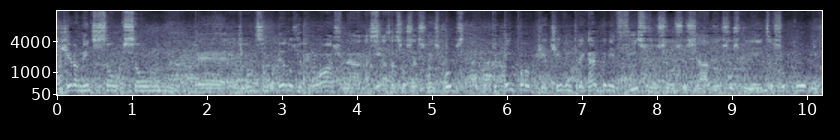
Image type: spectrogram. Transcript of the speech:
que geralmente são, são é, digamos, são modelos de negócio, né, as, as, associações, clubes, que têm por objetivo entregar benefícios aos seus associados, aos seus clientes, ao seu público.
